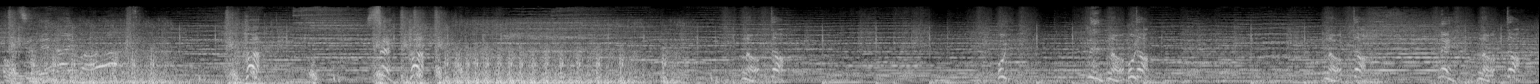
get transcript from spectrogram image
せおい冷たいわはったねなった。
